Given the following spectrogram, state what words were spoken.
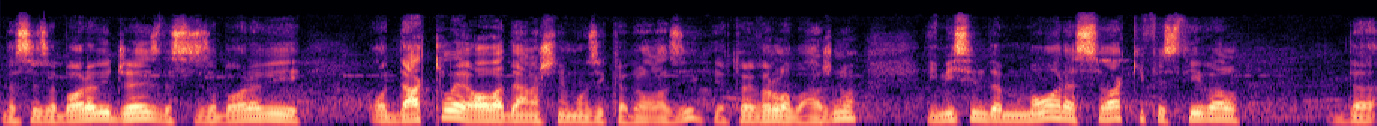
da se zaboravi džez, da se zaboravi odakle ova današnja muzika dolazi, jer to je vrlo važno i mislim da mora svaki festival da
